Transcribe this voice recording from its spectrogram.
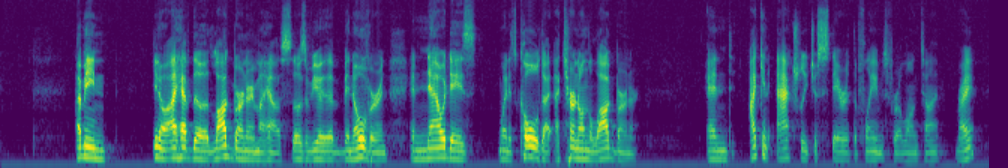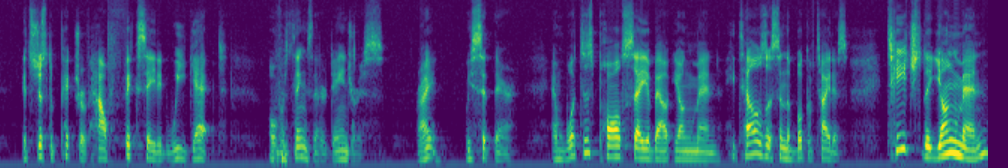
I mean, you know, I have the log burner in my house. Those of you that have been over, and, and nowadays, when it's cold, I, I turn on the log burner. And I can actually just stare at the flames for a long time, right? It's just a picture of how fixated we get over things that are dangerous, right? We sit there And what does Paul say about young men? He tells us in the book of Titus teach the young men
